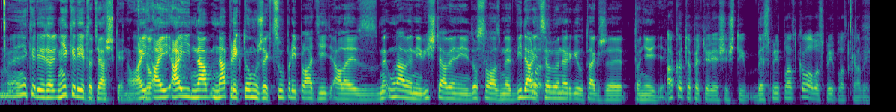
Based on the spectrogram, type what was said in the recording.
Niekedy je to, niekedy je to ťažké. No. Aj, No. aj, aj na, napriek tomu, že chcú priplatiť, ale sme unavení, vyšťavení, doslova sme vydali Ale- celú energiu tak, že to nejde. Ako to, Peťo, riešiš ty? Bez príplatkov alebo s príplatkami?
